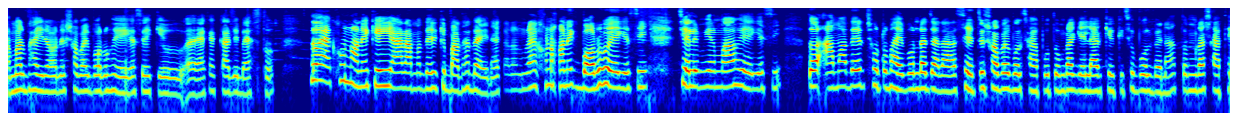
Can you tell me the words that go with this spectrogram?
আমার ভাইরা অনেক সবাই বড় হয়ে গেছে, কেউ এক এক কাজে ব্যস্ত। তো এখন অনেকেই আর আমাদেরকে বাধা দেয় না। কারণ আমরা এখন অনেক বড় হয়ে গেছি ছেলে মেয়ের মা হয়ে গেছি। তো আমাদের ছোট ভাই বোনরা যারা আছে, তো সবাই বলছে, আপু, তোমরা গেলে আর কেউ কিছু বলবে না। তোমরা সাথে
